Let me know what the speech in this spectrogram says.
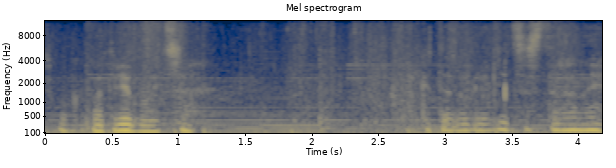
сколько потребуется, как это выглядит со стороны.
